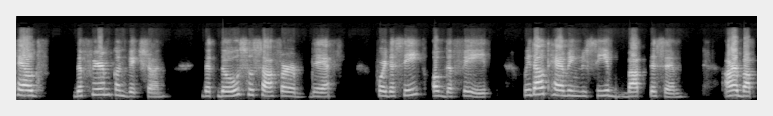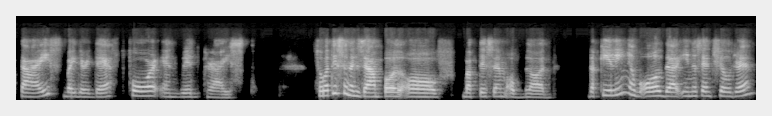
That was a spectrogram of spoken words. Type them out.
held the firm conviction that those who suffer death for the sake of the faith without having received baptism are baptized by their death for and with Christ. So what is an example of baptism of blood? The killing of all the innocent children,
